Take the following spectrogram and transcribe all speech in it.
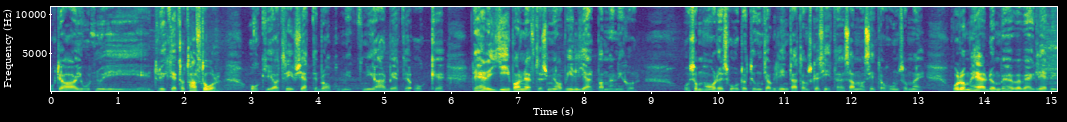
och det har jag gjort nu i drygt ett och ett halvt år. Och jag trivs jättebra på mitt nya arbete och eh, det här är givande eftersom jag vill hjälpa människor och som har det svårt och tungt. Jag vill inte att de ska sitta i samma situation som mig. Och de här, de behöver vägledning.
